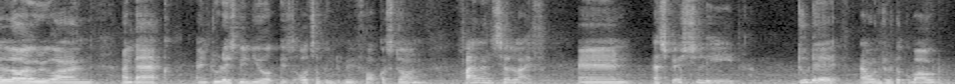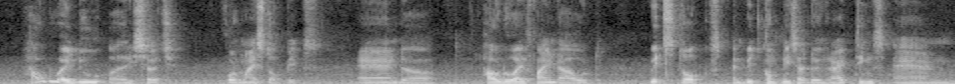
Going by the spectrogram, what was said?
Hello everyone, I'm back and today's video is also going to be focused on financial life and especially today I want to talk about how do I do a research for my stock picks and uh, how do I find out which stocks and which companies are doing right things and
